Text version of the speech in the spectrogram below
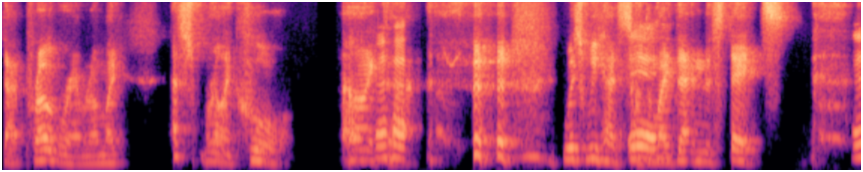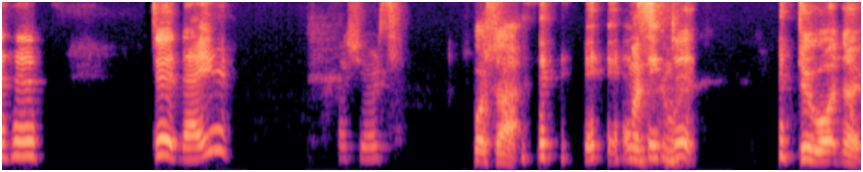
that program, and I'm like, that's really cool. I like Uh-huh. that. Wish we had something Yeah. like that in the states. Uh-huh. Do it now. What's yours? What's that? What's- do it. Do what now?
